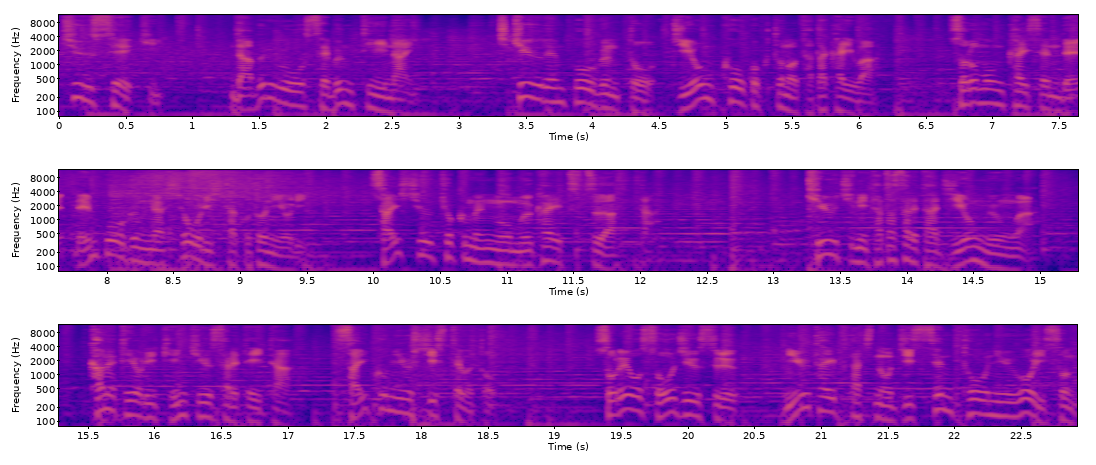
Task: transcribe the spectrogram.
宙世紀0079地球連邦軍とジオン公国との戦いはソロモン海戦で連邦軍が勝利したことにより最終局面を迎えつつあった。窮地に立たされたジオン軍はかねてより研究されていたサイコミューシステムとそれを操縦するニュータイプたちの実戦投入を急ぐ。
